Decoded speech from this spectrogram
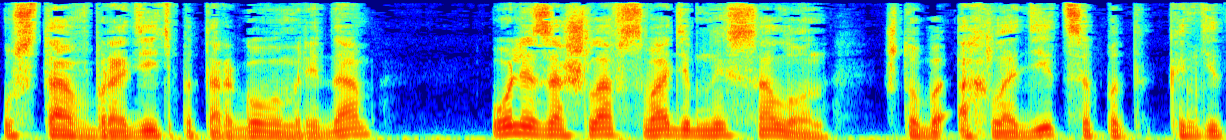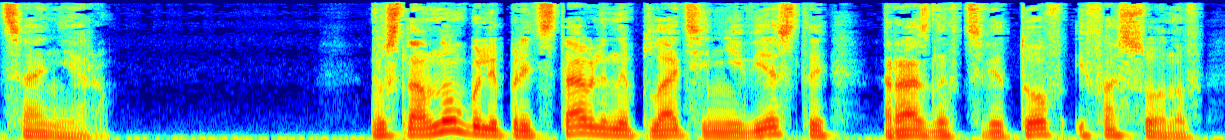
Устав бродить по торговым рядам, Оля зашла в свадебный салон, чтобы охладиться под кондиционером. В основном были представлены платья невесты разных цветов и фасонов –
